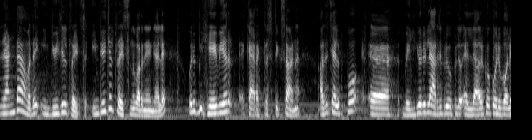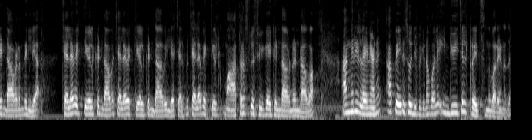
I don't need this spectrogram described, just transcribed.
രണ്ടാമത് ഇൻഡിവിജ്വൽ ട്രേറ്റ്സ് ഇൻഡിവിജ്വൽ ട്രേറ്റ്സ് എന്ന് പറഞ്ഞു കഴിഞ്ഞാൽ ഒരു ബിഹേവിയർ ക്യാരക്ടറിസ്റ്റിക്സ് ആണ് അത് ചിലപ്പോൾ വലിയൊരു ലാർജ് ഗ്രൂപ്പിൽ എല്ലാവർക്കൊക്കെ ഒരുപോലെ ഉണ്ടാവണമെന്നില്ല ചില വ്യക്തികൾക്ക് ഉണ്ടാവാം ചില വ്യക്തികൾക്ക് ഉണ്ടാവില്ല ചിലപ്പോൾ ചില വ്യക്തികൾക്ക് മാത്രം സ്പെസിഫിക് ആയിട്ട് ഉണ്ടാവണമെന്നുണ്ടാവാം അങ്ങനെയുള്ളതിനാണ് ആ പേര് സൂചിപ്പിക്കുന്ന പോലെ ഇൻഡിവിജ്വൽ ട്രേറ്റ്സ് എന്ന് പറയുന്നത്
